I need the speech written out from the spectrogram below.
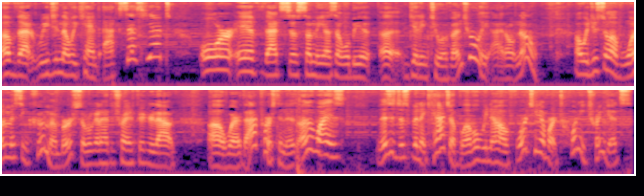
of that region that we can't access yet, or if that's just something else that we'll be uh, getting to eventually. I don't know. Oh, we do still have one missing crew member, so we're gonna have to try and figure out uh, where that person is. Otherwise, this has just been a catch-up level. We now have 14 of our 20 trinkets,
